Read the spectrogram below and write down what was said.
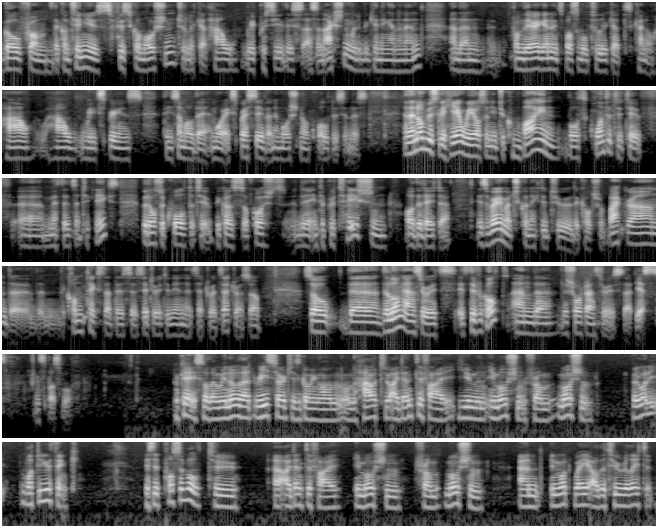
go from the continuous physical motion to look at how we perceive this as an action with a beginning and an end. And then from there again, it's possible to look at kind of how, how we experience the, some of the more expressive and emotional qualities in this. And then obviously here we also need to combine both quantitative uh, methods and techniques, but also qualitative, because of course the interpretation of the data is very much connected to the cultural background, the, the, context that this is situated in, etc., etc. So, so the, the long answer is it's difficult, and uh, the short answer is that yes, it's possible. Okay, so then we know that research is going on on how to identify human emotion from motion. But what do you, what do you think? Is it possible to uh, identify emotion from motion and in what way are the two related?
